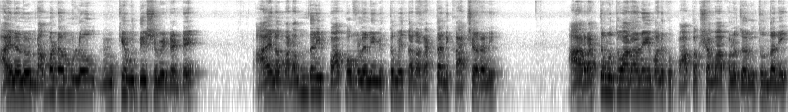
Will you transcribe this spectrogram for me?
ఆయనను నమ్మడంలో ముఖ్య ఉద్దేశం ఏంటంటే ఆయన మనందరి పాపముల నిమిత్తమే తన రక్తాన్ని కాచారని ఆ రక్తము ద్వారానే మనకు పాప క్షమాపణ జరుగుతుందని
